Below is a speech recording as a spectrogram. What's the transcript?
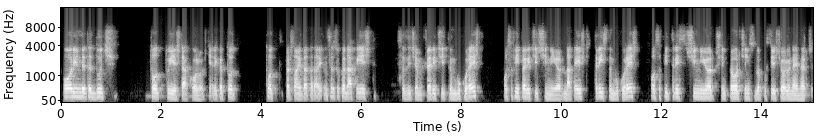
oriunde te duci, tot tu ești acolo, știi? Adică tot, tot personalitatea ta. În sensul că dacă ești, să zicem, fericit în București, o să fii fericit și în New York. Dacă ești trist în București, o să fii trist și în New York și pe orice insulă pustie și oriunde ai merge.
